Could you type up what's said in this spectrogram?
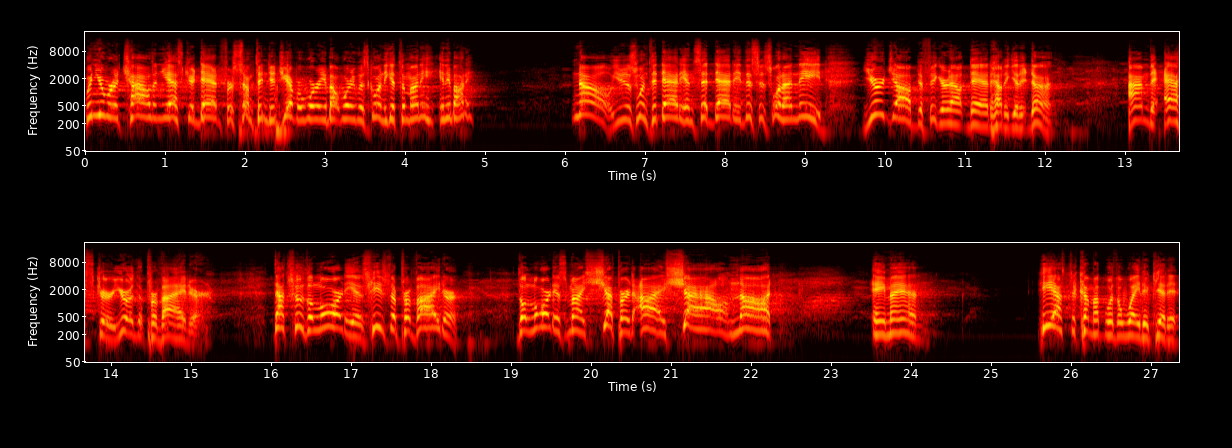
When you were a child and you asked your dad for something, did you ever worry about where he was going to get the money? Anybody? No, you just went to daddy and said, Daddy, this is what I need. Your job to figure out, Dad, how to get it done. I'm the asker, you're the provider. That's who the Lord is. He's the provider. The Lord is my shepherd, I shall not. Amen. He has to come up with a way to get it.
